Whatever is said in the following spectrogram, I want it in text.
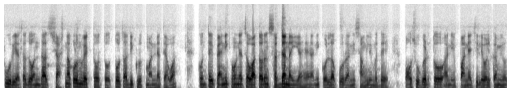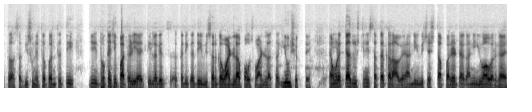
पूर याचा जो अंदाज शासनाकडून व्यक्त होतो तोच अधिकृत मानण्यात यावा. कोणतंही पॅनिक होण्याचं वातावरण सध्या नाही आहे आणि कोल्हापूर आणि सांगलीमध्ये पाऊस उघडतो आणि पाण्याची लेवल कमी होतं असं दिसून येतं. परंतु ती जी धोक्याची पातळी आहे ती लगेच कधी कधी विसर्ग वाढला पाऊस वाढला तर येऊ शकते. त्यामुळे त्या दृष्टीने सतर्क राहावे आणि विशेषतः पर्यटक आणि युवा वर्ग आहे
